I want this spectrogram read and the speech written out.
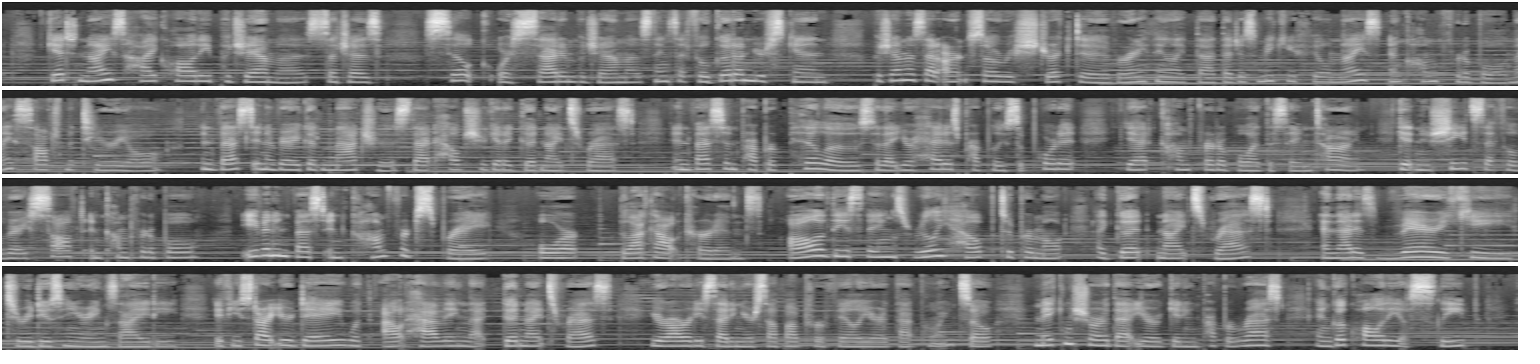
Get nice, high quality pajamas, such as silk or satin pajamas, things that feel good on your skin pajamas that aren't so restrictive or anything like that, that just make you feel nice and comfortable, nice soft material. Invest in a very good mattress that helps you get a good night's rest. Invest in proper pillows so that your head is properly supported yet comfortable at the same time. Get new sheets that feel very soft and comfortable. Even invest in comfort spray or blackout curtains. All of these things really help to promote a good night's rest, and that is very key to reducing your anxiety. If you start your day without having that good night's rest, you're already setting yourself up for failure at that point. So, making sure that you're getting proper rest and good quality of sleep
